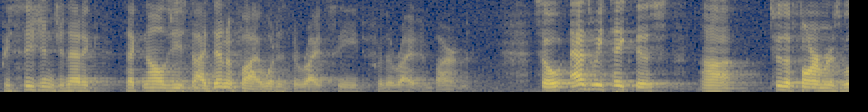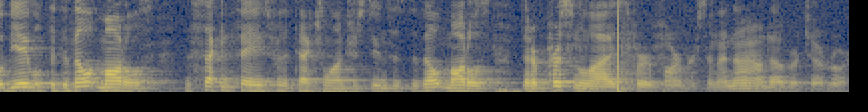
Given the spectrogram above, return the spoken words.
precision genetic technologies to identify what is the right seed for the right environment. So as we take this uh, to the farmers, we'll be able to develop models. The second phase for the Tech Launcher students is develop models that are personalized for farmers. And I now hand over to Aurora.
